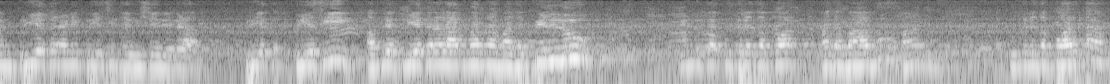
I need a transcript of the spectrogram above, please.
पण प्रियकर आणि प्रियसीचा विषय वेगळा. प्रिय प्रियसी आपल्या प्रियकराला हाक मारणार माझा पिल्लू. पिल्लू का कुत्र्याचा पॉर माझा बाबू. हा. कुत्र्याचा पॉरता.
